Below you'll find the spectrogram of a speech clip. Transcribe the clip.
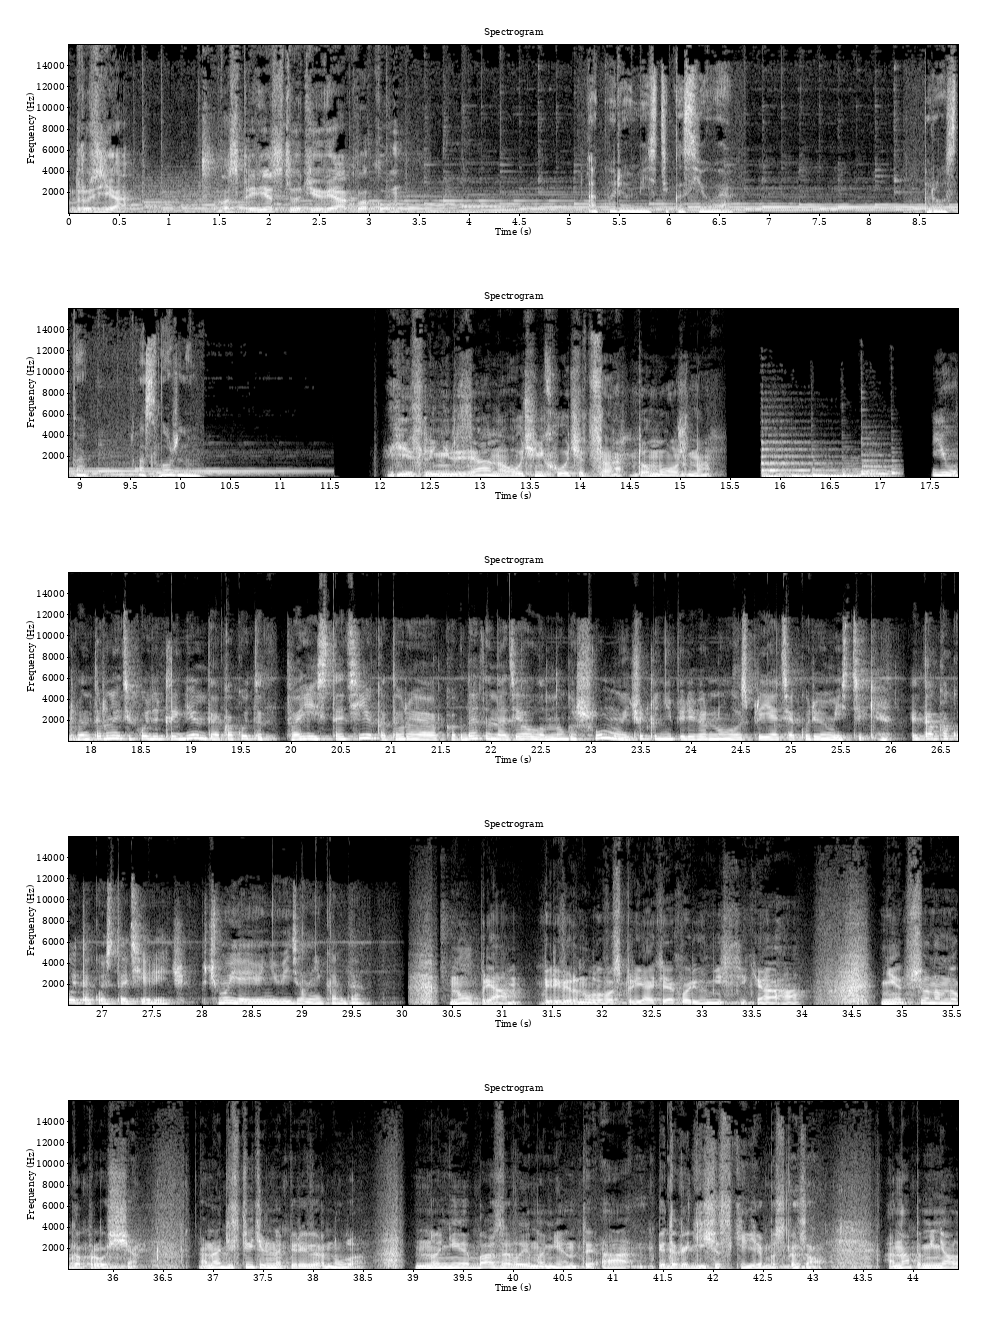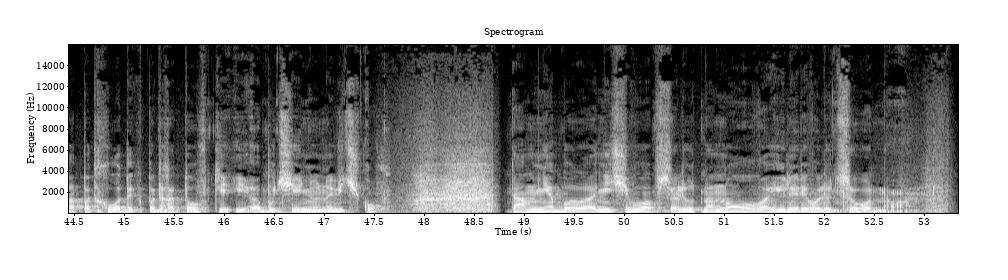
Друзья, вас приветствует Юве Акваком. Аквариумистика с Юве. Просто о сложном. Если нельзя, но очень хочется, то можно. Юр, в интернете ходят легенды о какой-то твоей статье, которая когда-то наделала много шума и чуть ли не перевернула восприятие аквариумистики. Это о какой такой статье речь? Почему я ее не видела никогда? Ну, прям перевернула восприятие аквариумистики. Ага. Нет, все намного проще. Она действительно перевернула. Но не базовые моменты, а педагогические, я бы сказал. Она поменяла подходы к подготовке и обучению новичков. Там не было ничего абсолютно нового или революционного.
